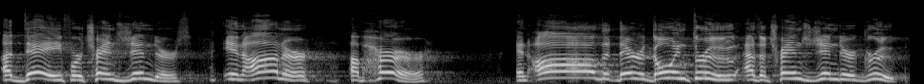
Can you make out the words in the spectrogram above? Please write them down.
a day for transgenders in honor of her and all that they're going through as a transgender group,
